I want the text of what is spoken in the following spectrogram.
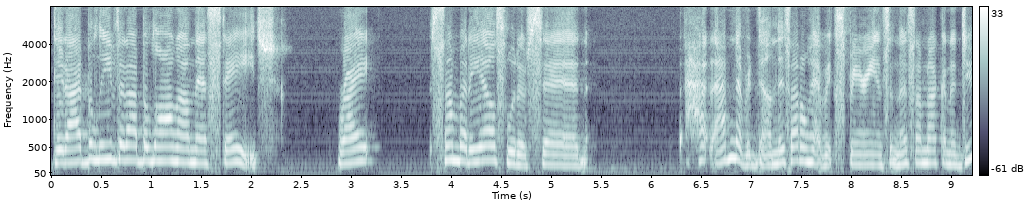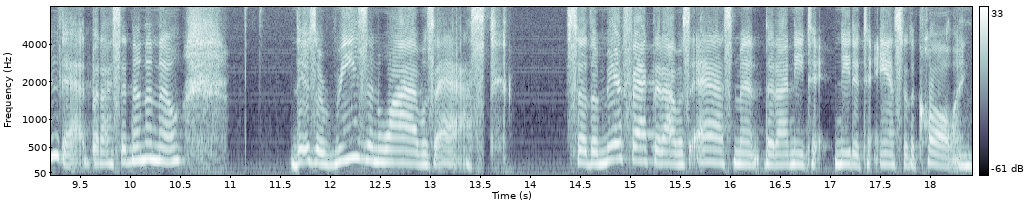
did I believe that I belong on that stage? Right? Somebody else would have said, I've never done this. I don't have experience in this. I'm not going to do that. But I said, no, no, no. There's a reason why I was asked. So the mere fact that I was asked meant that I need to needed to answer the calling.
